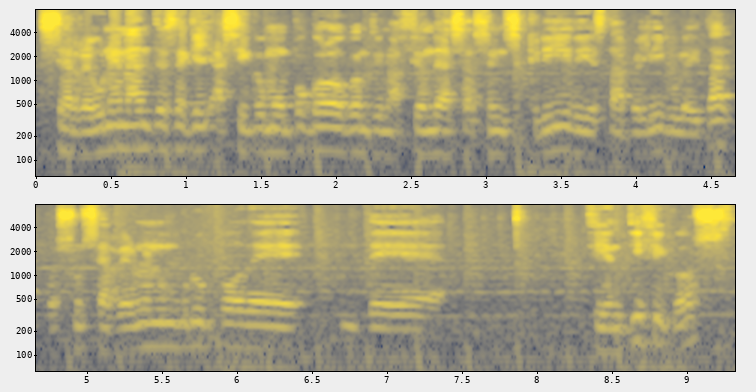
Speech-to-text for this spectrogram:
se reúnen antes de que, así como un poco continuación de Assassin's Creed y esta película y tal, pues se reúnen un grupo de, de científicos,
